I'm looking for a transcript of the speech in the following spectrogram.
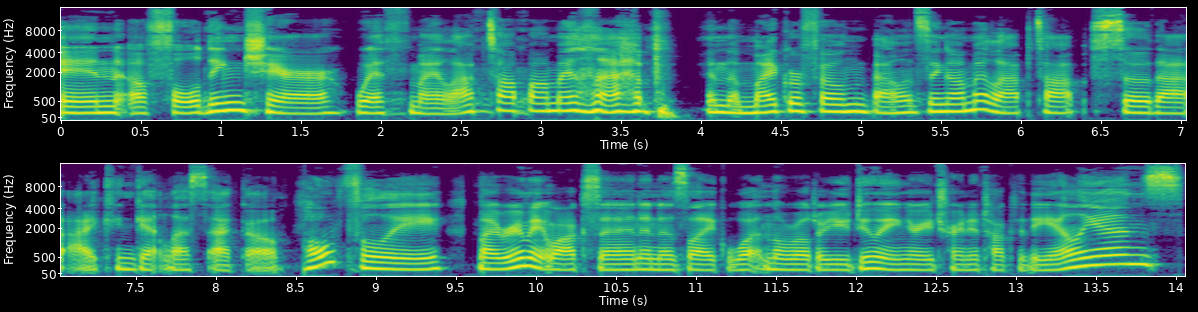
in a folding chair with my laptop on my lap and the microphone balancing on my laptop so that I can get less echo. Hopefully, my roommate walks in and is like, What in the world are you doing? Are you trying to talk to the aliens?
